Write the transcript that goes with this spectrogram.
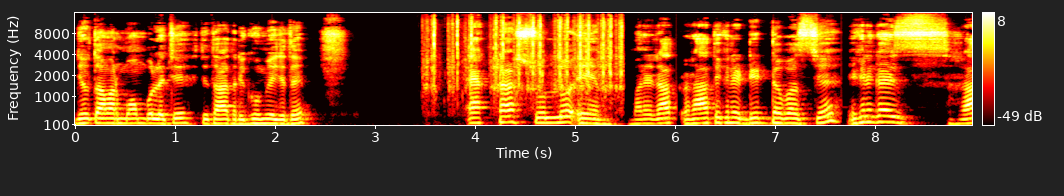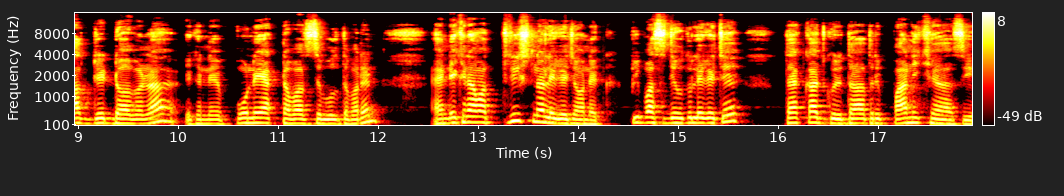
যেহেতু আমার মম বলেছে যে তাড়াতাড়ি ঘুমিয়ে যেতে। একটা ষোলো এম মানে রাত রাত এখানে দেড়টা বাজছে। এখানে গাইজ রাত দেড়টা হবে না, এখানে পৌনে একটা বাজছে বলতে পারেন। অ্যান্ড এখানে আমার তৃষ্ণা লেগেছে অনেক। পিপাসে যেহেতু লেগেছে তা এক কাজ করি, তাড়াতাড়ি পানি খেয়ে আসি।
